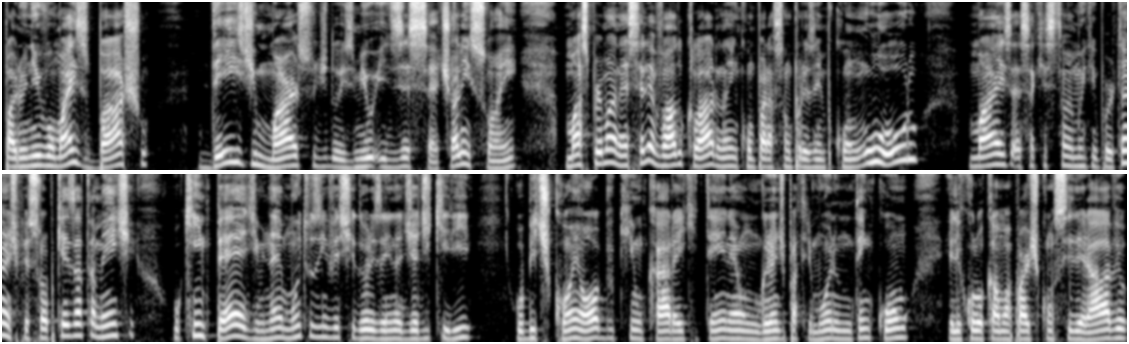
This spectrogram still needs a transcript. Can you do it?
para o nível mais baixo desde março de 2017. Olhem só, hein? Mas permanece elevado, claro, né, em comparação, por exemplo, com o ouro. Mas essa questão é muito importante, pessoal, porque é exatamente o que impede né, muitos investidores ainda de adquirir o Bitcoin. Óbvio que um cara aí que tem né, um grande patrimônio, não tem como ele colocar uma parte considerável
